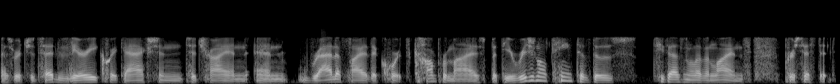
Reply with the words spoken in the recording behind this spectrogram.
as Richard said, very quick action to try and, and ratify the court's compromise, but the original taint of those 2011 lines persisted.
